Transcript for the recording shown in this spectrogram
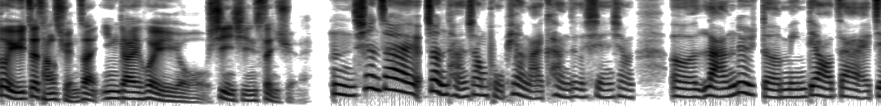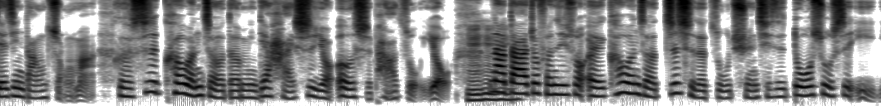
对于这场选战应该会有信心胜选。嗯，现在政坛上普遍来看这个现象，呃，蓝绿的民调在接近当中嘛，可是柯文哲的民调还是有二十趴左右。嗯，那大家就分析说，哎，柯文哲支持的族群其实多数是以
